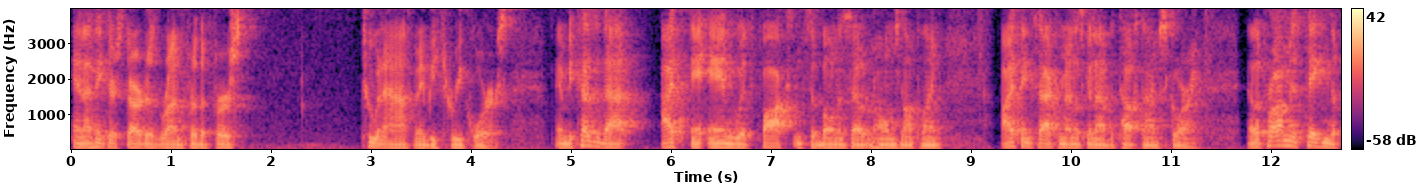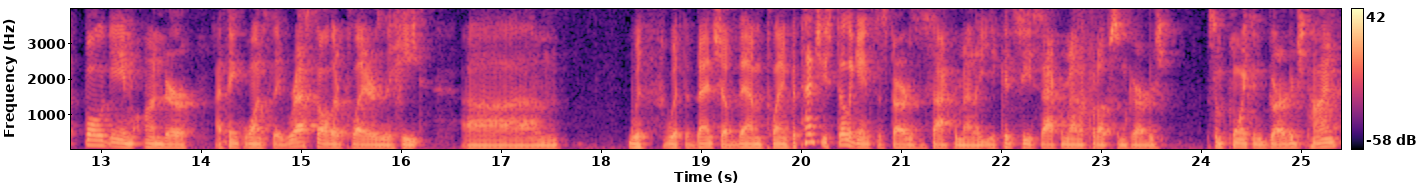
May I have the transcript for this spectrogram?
And I think their starters run for the first two and a half, maybe three quarters. And because of that, I and with Fox and Sabonis out and Holmes not playing, I think Sacramento's going to have a tough time scoring. Now the problem is taking the full game under I think once they rest all their players, the Heat, um, with with the bench of them playing potentially still against the starters of Sacramento, you could see Sacramento put up some garbage, some points in garbage time.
